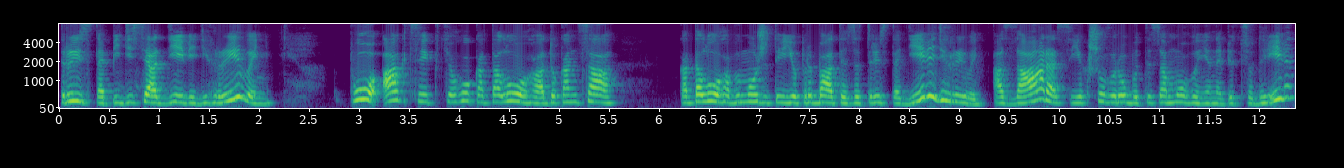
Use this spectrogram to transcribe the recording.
359 гривень. По акції цього каталога до кінця каталога ви можете її придбати за 309 гривень. А зараз, якщо ви робите замовлення на 500 гривень,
